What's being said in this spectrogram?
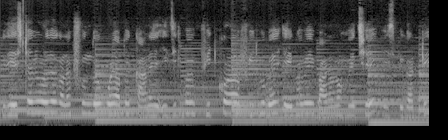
যদি স্টাইল করে অনেক সুন্দর করে। আপনি কানে ইজিলিভাবে ফিট করা ফিট হবে এইভাবেই বানানো হয়েছে স্পিকারটি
